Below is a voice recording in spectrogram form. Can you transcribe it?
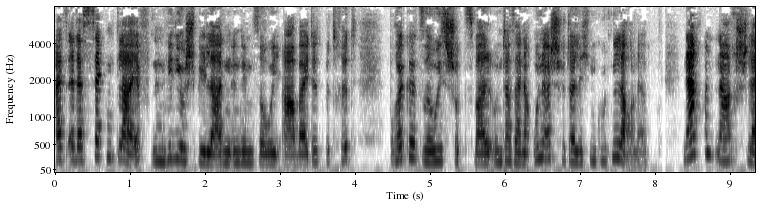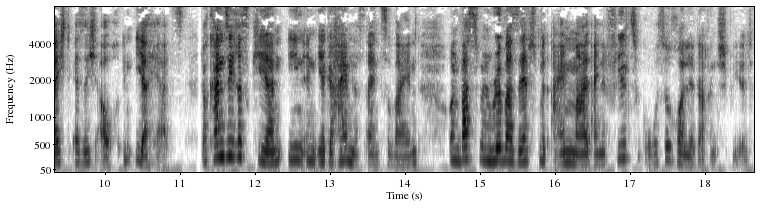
Als er das Second Life, den Videospielladen, in dem Zoe arbeitet, betritt, bröckelt Zoes Schutzwall unter seiner unerschütterlichen guten Laune. Nach und nach schleicht er sich auch in ihr Herz. Doch kann sie riskieren, ihn in ihr Geheimnis einzuweihen. Und was, wenn River selbst mit einem Mal eine viel zu große Rolle darin spielt?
